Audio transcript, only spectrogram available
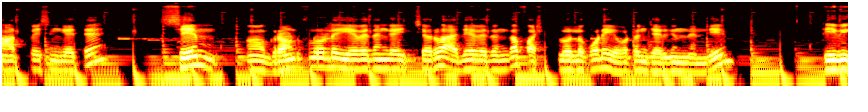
north facing అయితే సేమ్ గ్రౌండ్ ఫ్లోర్లో ఏ విధంగా ఇచ్చారో అదే విధంగా ఫస్ట్ ఫ్లోర్లో కూడా ఇవ్వటం జరిగిందండి. టీవీ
